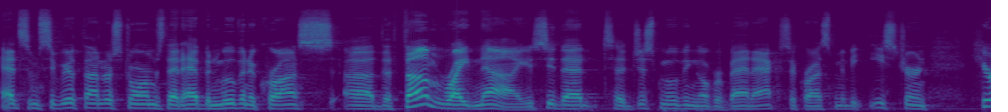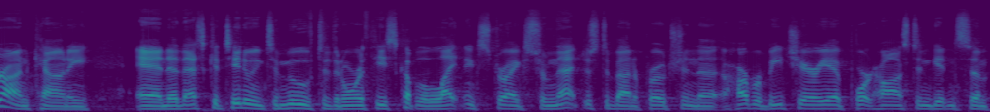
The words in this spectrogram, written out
Had some severe thunderstorms that have been moving across uh, the thumb right now. You see that uh, just moving over Bad Axe across maybe eastern Huron County. And uh, that's continuing to move to the northeast. A couple of lightning strikes from that, just about approaching the Harbor Beach area, Port Austin, getting some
